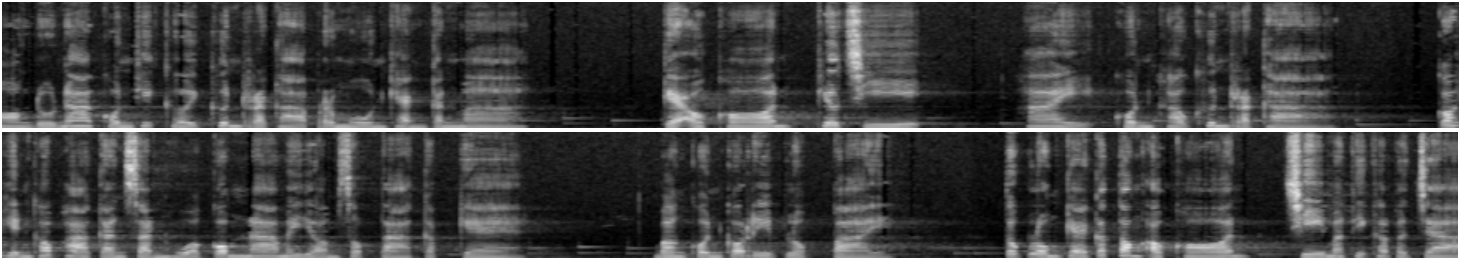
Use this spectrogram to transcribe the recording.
มองดูหน้าคนที่เคยขึ้นราคาประมูลแข่งกันมา แกเอาค้อน เที่ยวชี้ ให้คนเขาขึ้นราคา ก็เห็นเขาพากันสั่นหัวก้มหน้าไม่ยอมสบตากับแก บางคนก็รีบหลบไป ตกลงแกก็ต้องเอาค้อน ชี้มาที่ข้าพเจ้า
